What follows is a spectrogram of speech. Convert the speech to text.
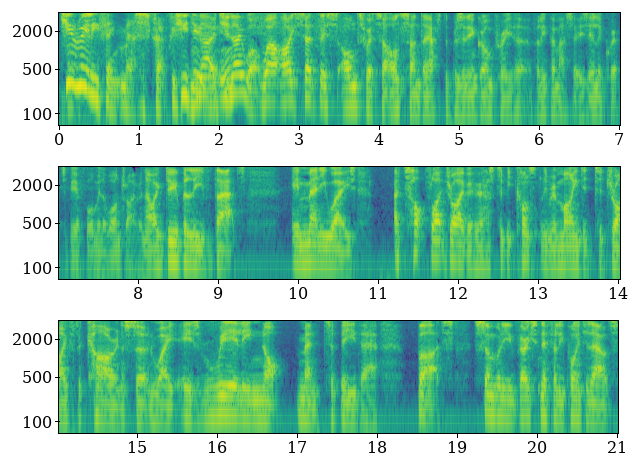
do you really think Massa's crap? Because you do. No, don't do you know what? Well, I said this on Twitter on Sunday after the Brazilian Grand Prix that Felipe Massa is ill-equipped to be a Formula One driver. Now, I do believe that in many ways. A top flight driver who has to be constantly reminded to drive the car in a certain way is really not meant to be there. But somebody very sniffily pointed out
